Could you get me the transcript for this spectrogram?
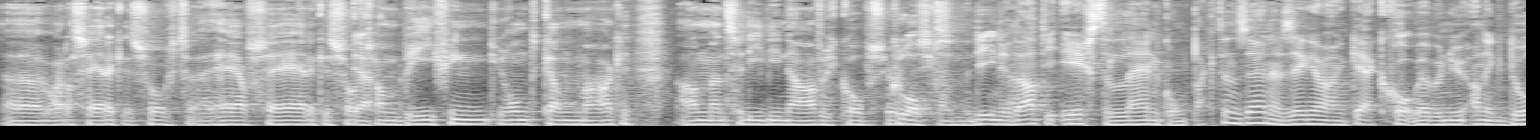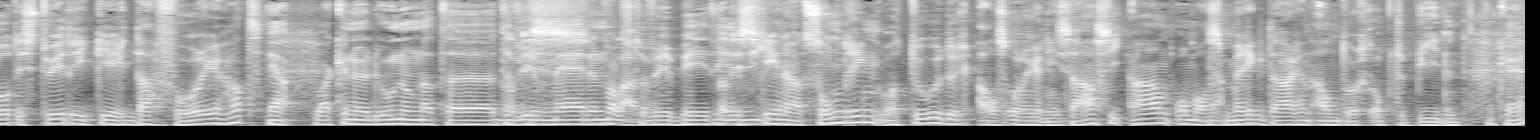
eh, waar dat zij eigenlijk een soort, hij of zij eigenlijk een soort van briefing rond kan maken aan mensen die die naverkoopservice Klopt, gaan die inderdaad die eerste lijn contacten zijn en zeggen van kijk, goh, we hebben nu anekdotisch twee, drie keer dat voor gehad. Ja, wat kunnen we doen om dat eh, te Dat vermijden of te verbeteren? Dat is geen uitzondering. Wat doen we er als organisatie aan om als merk daar een antwoord op te bieden? Oké.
